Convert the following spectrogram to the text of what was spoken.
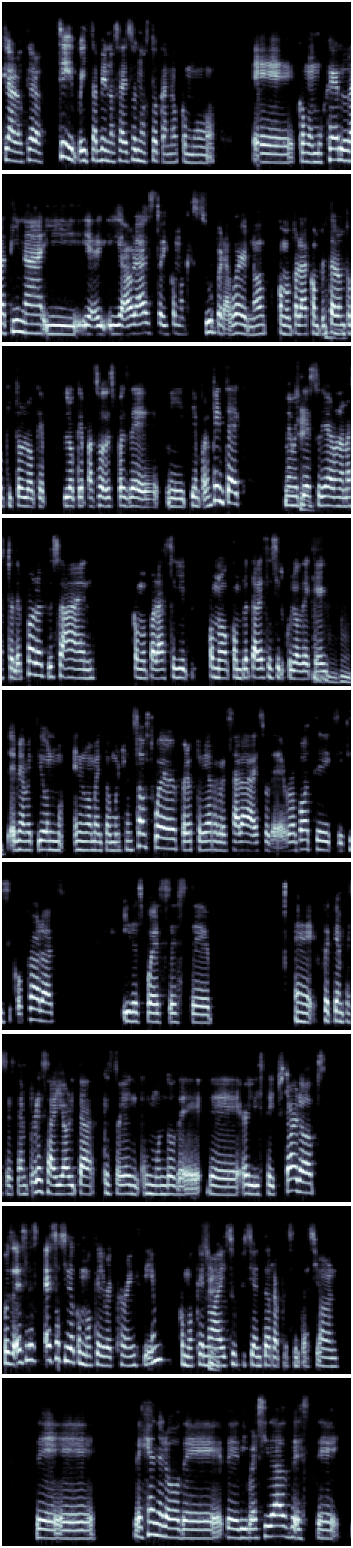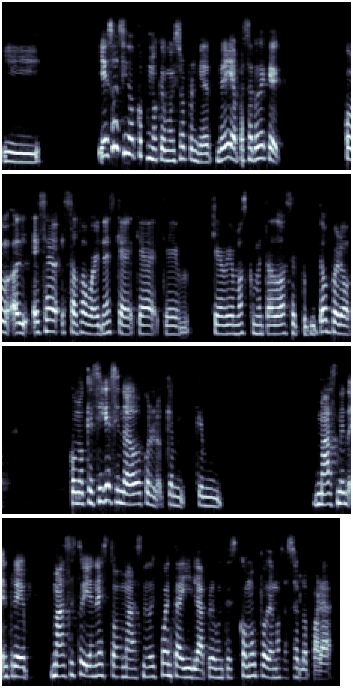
Claro, claro. Sí, y también, o sea, eso nos toca, ¿no? Como, eh, como mujer latina y, ahora estoy como que súper aware, ¿no? Como para completar un poquito lo que, lo que pasó después de mi tiempo en FinTech. Me metí a estudiar una maestra de Product Design, como para seguir, como completar ese círculo de que me había metido en, en, un momento mucho en software, pero quería regresar a eso de robotics y physical products. Y después este, eh, fue que empecé esta empresa y ahorita que estoy en el mundo de, de early stage startups, pues eso, eso, ha sido como que el recurring theme, como que no hay suficiente representación de, de género, de, de diversidad, este, y y eso ha sido como que muy sorprendente, y a pesar de que esa self-awareness que, que, que, que, habíamos comentado hace poquito, pero como que sigue siendo algo con lo que, que más me, entre más estoy en esto, más me doy cuenta y la pregunta es cómo podemos hacerlo para,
